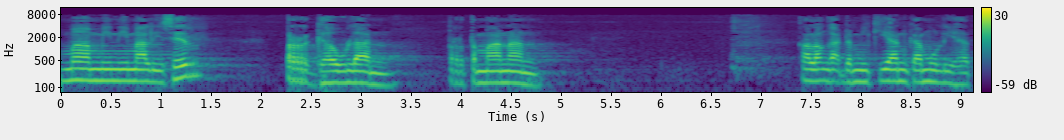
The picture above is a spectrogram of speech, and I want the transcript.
meminimalisir pergaulan, pertemanan. Kalau enggak demikian kamu lihat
